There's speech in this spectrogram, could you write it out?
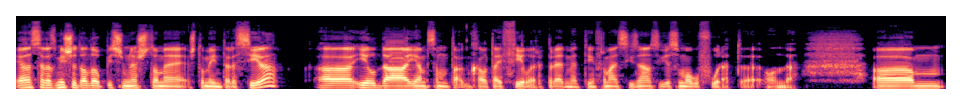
i onda sam razmišljao da li da upišem nešto što me, što me interesira uh, ili da imam samo ta- kao taj filler predmet informacijskih znanosti gdje se mogu furat uh, onda. Um,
